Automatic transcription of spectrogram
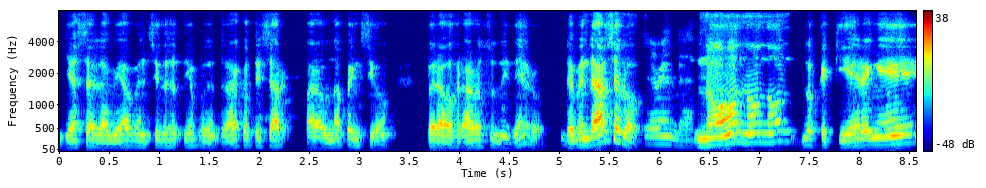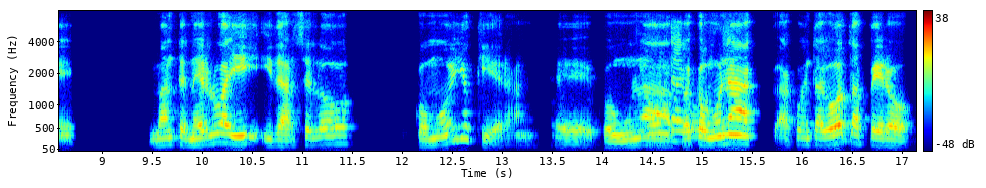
ya se le había vencido ese tiempo de entrar a cotizar para una pensión, pero ahorraron su dinero. Deben dárselo. Deben No, no, no, lo que quieren es mantenerlo ahí y dárselo como ellos quieran, eh, con una, pues, con una a cuenta gota, pero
